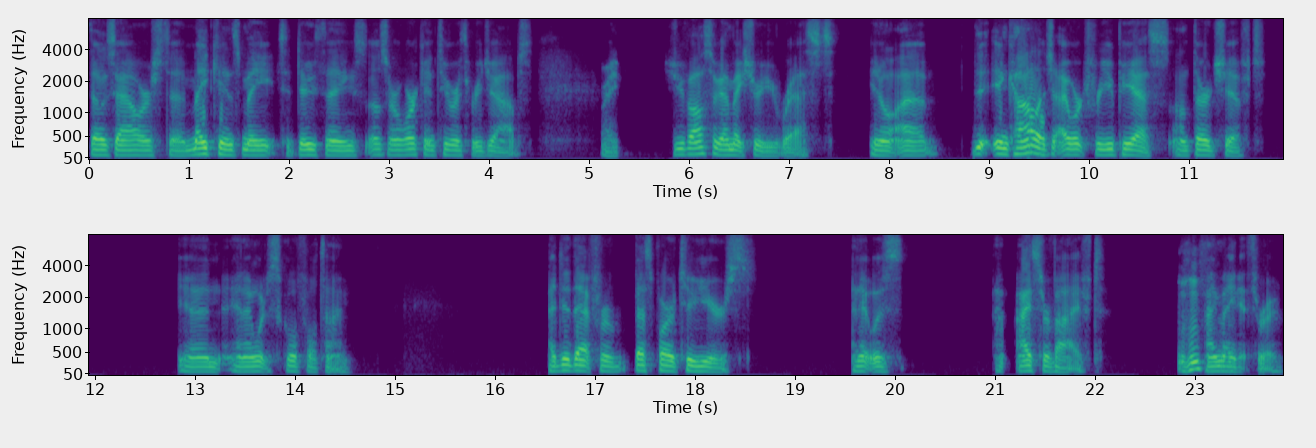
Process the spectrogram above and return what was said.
those hours to make ends meet, to do things. Those are working two or three jobs. Right. You've also got to make sure you rest. You know, uh, in college, I worked for UPS on third shift, and and I went to school full time. I did that for best part of two years, and it was, I survived. Mhm. I made it through.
